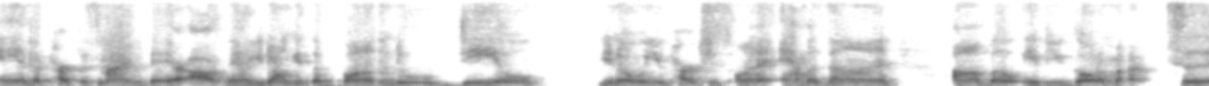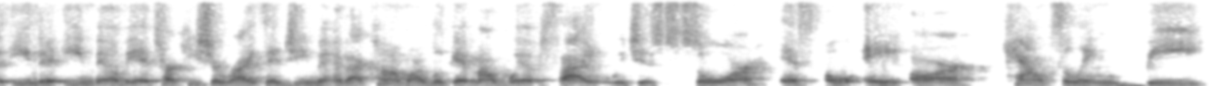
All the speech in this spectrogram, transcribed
and the purpose mind, they're all. Now, you don't get the bundle deal, you know, when you purchase on Amazon, um, but if you go to my to either email me at tarkishawrites at gmail.com or look at my website, which is SOAR, S O A R, counseling B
